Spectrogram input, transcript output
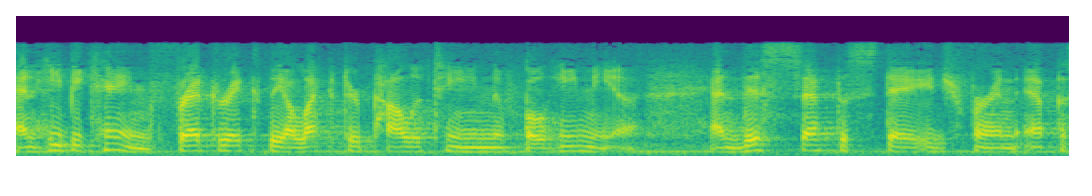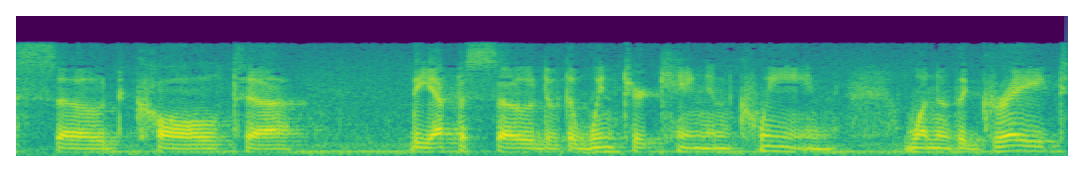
And he became Frederick the Elector Palatine of Bohemia. And this set the stage for an episode called uh, the episode of the Winter King and Queen, one of the great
